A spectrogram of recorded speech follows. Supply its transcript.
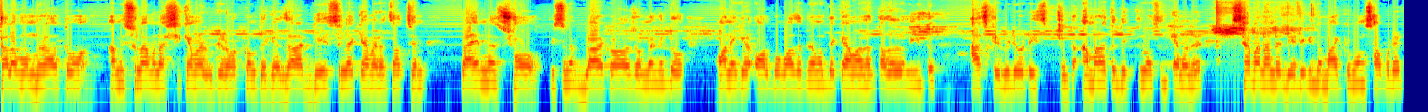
হ্যালো বন্ধুরা, তো আমি সুলাইমান আসছি ক্যামেরা বিক্রি ডট কম থেকে। যারা ডিএসএলআর ক্যামেরা চাচ্ছেন, প্রাইমনেস সহ পিছনে ব্লার করার জন্য কিন্তু অনেকের অল্প বাজেটের মধ্যে ক্যামেরা আছেন, তাদের জন্য কিন্তু আজকের ভিডিওটা স্পেশাল তো আমার হাতে দেখতে পাচ্ছেন ক্যানোনের সেভেন হান্ড্রেড ডেটে কিন্তু মাইক্রোফোন সাপোর্টেড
